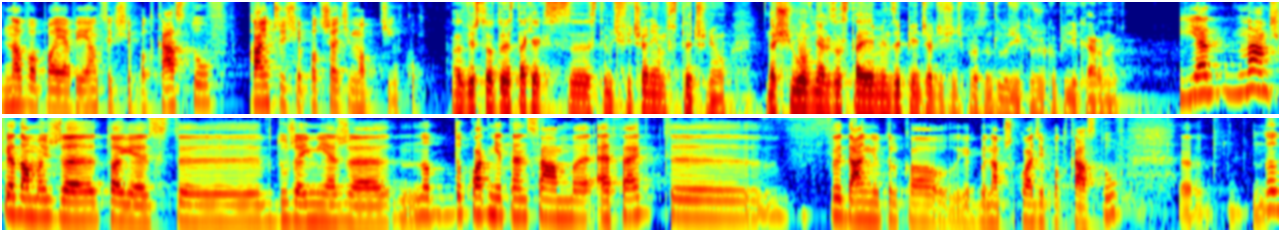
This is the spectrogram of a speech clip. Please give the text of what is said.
nowo pojawiających się podcastów kończy się po trzecim odcinku. Ale wiesz co, to jest tak jak z, z tym ćwiczeniem w styczniu. Na siłowniach zostaje między 5 a 10% ludzi, którzy kupili karnet. Ja mam świadomość, że to jest y, w dużej mierze no, dokładnie ten sam efekt wydaniu, tylko jakby na przykładzie podcastów. E, no,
